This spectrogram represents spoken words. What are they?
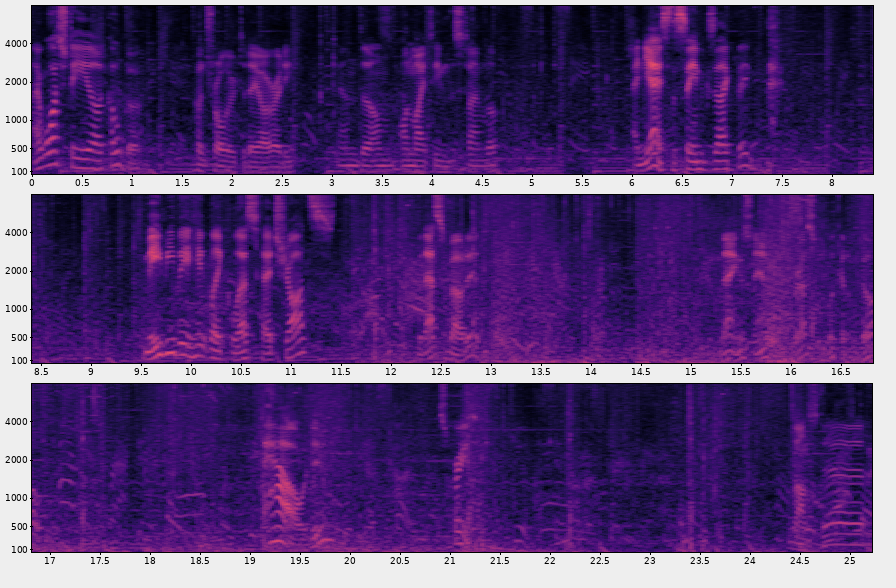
I watched a uh, Koga controller today already, and um, on my team this time though. And yeah, it's the same exact thing. Maybe they hit like less headshots, but that's about it. Dang, this Andro's aggressive. Look at him go. Ow, dude. It's crazy. Is done.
